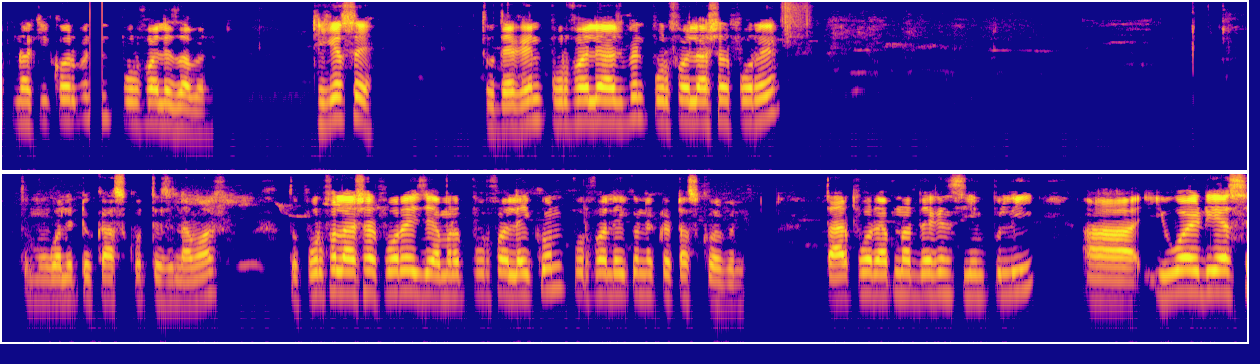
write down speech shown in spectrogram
আপনার কি করবেন? প্রোফাইলে যাবেন, ঠিক আছে? তো দেখেন প্রোফাইলে আসবেন প্রোফাইলে আসার পরে তো মোবাইল একটু কাজ করতেছেন আমার। তো প্রোফাইলে আসার পরে যে আমরা প্রোফাইল আইকন প্রোফাইল আইকন একটা টাচ করবেন। তারপরে আপনার দেখেন সিম্পলি ইউআইডি আছে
